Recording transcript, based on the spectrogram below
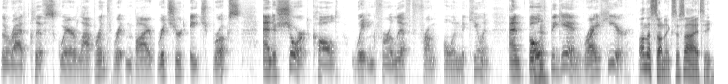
The Radcliffe Square Labyrinth, written by Richard H. Brooks, and a short called Waiting for a Lift from Owen McEwen. And both begin right here. On the Sonic Society.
